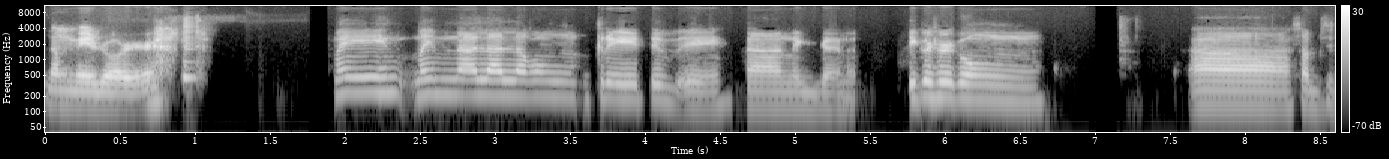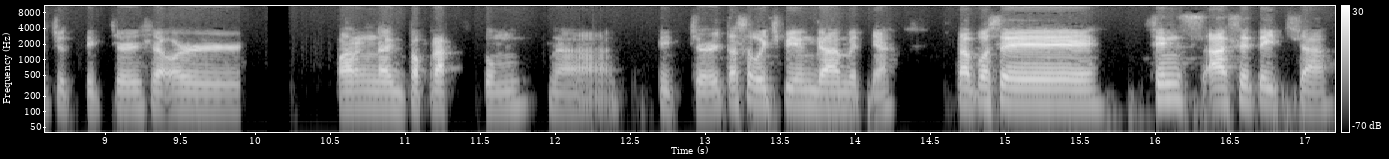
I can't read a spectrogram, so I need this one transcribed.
ng mirror may may naalala kong creative eh na naggano. Hindi ko sure kung uh, substitute picture siya or parang nagpa-practum na picture tapos OHP yung gamit niya. Tapos eh since acetate siya,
